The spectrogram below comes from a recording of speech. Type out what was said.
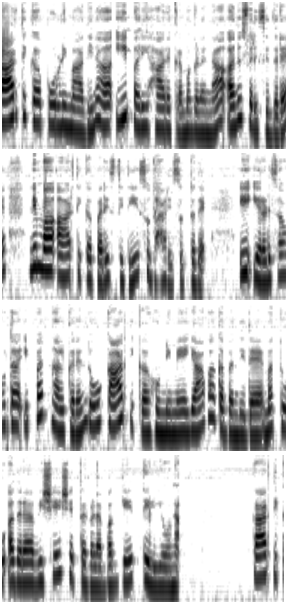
ಕಾರ್ತಿಕ ಪೂರ್ಣಿಮಾ ದಿನ ಈ ಪರಿಹಾರ ಕ್ರಮಗಳನ್ನು ಅನುಸರಿಸಿದರೆ ನಿಮ್ಮ ಆರ್ಥಿಕ ಪರಿಸ್ಥಿತಿ ಸುಧಾರಿಸುತ್ತದೆ. ಈ ಎರಡು ಸಾವಿರದ ಇಪ್ಪತ್ನಾಲ್ಕರಂದು ಕಾರ್ತಿಕ ಹುಣ್ಣಿಮೆ ಯಾವಾಗ ಬಂದಿದೆ ಮತ್ತು ಅದರ ವಿಶೇಷತೆಗಳ ಬಗ್ಗೆ ತಿಳಿಯೋಣ. ಕಾರ್ತಿಕ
